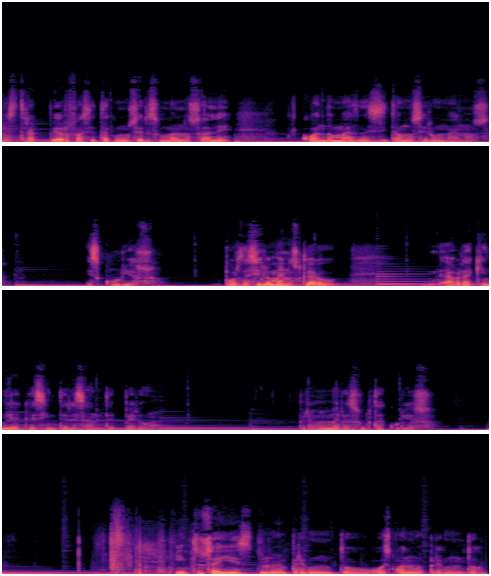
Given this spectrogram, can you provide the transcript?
nuestra peor faceta como seres humanos sale cuando más necesitamos ser humanos. Es curioso, por decirlo menos, claro, habrá quien diga que es interesante, pero, pero a mí me resulta curioso. Y entonces ahí es donde me pregunto, o es cuando me pregunto,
